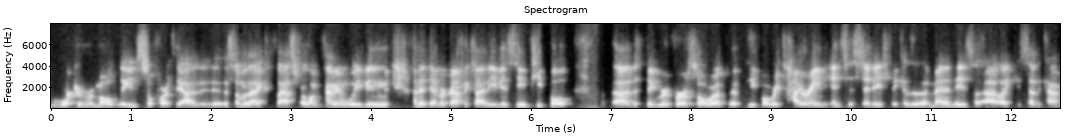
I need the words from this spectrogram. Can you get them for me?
working remotely and so forth. Yeah, some of that could last for a long time, and we've been on the demographic side even seen people uh, this big reversal of people retiring into cities because of the amenities. Uh, like you said, kind of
